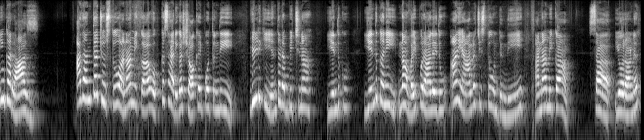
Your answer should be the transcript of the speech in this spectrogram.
ఇంకా రాజ్. అదంతా చూస్తూ అనామిక ఒక్కసారిగా షాక్ అయిపోతుంది. వీడికి ఎంత డబ్బిచ్చినా? ఎందుకు? ఎందుకని నా వైపు రాలేదు అని ఆలోచిస్తూ ఉంటుంది అనామిక. సా యోర్ ఆనర్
